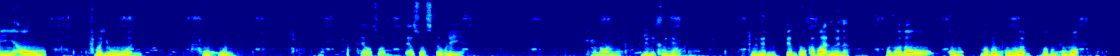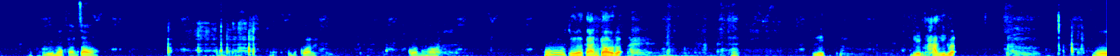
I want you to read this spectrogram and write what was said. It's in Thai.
นี่เขามาอยู่นภูคูนแถวสวนแถวสวนสตรอเบอรี่มานอนอยู่นี่คืนหนึ่งมืออื่นเตรียมตัวกลับบ้านมืออนะมานอนเอาภูมิมาเบิงภูนมาเบิงภูหมอกหรือหมอกตอนเช้ากรณ์ก่อนเราโอ้เจออาการเก่าแล้วเล็ก เล็กหักอีกแล้วโอ้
